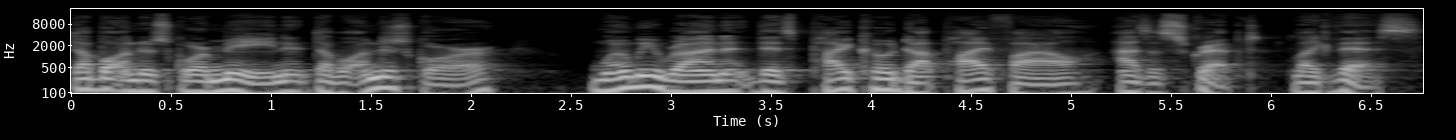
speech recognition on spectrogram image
double underscore main double underscore when we run this pycode.py file as a script like this.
